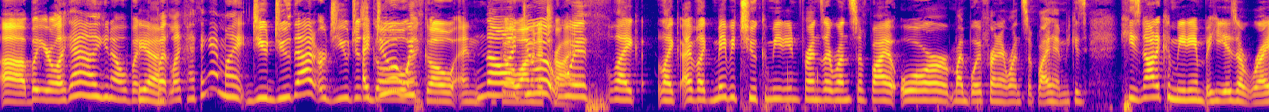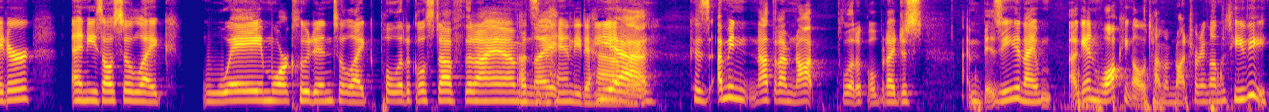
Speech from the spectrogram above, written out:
uh but you're like yeah you know but Yeah. but like i think i might do you do that or do you just I go do it with and go and no, go, I i'm do gonna it try with like like I have like maybe two comedian friends I run stuff by, or my boyfriend I run stuff by him because he's not a comedian, but he is a writer, and he's also like way more clued into like political stuff than I am. That's and like handy to have, yeah. right? Because I mean, not that I'm not political, but I just I'm busy and I'm again walking all the time. I'm not turning on the TV.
